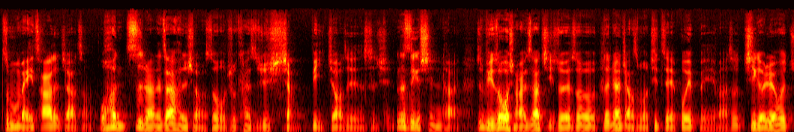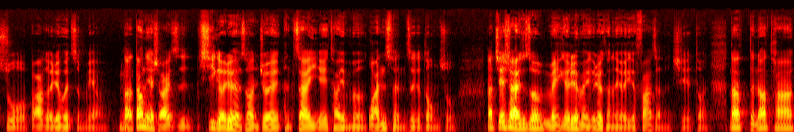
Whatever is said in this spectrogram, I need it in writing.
这么没差的家长，我很自然的在很小的时候，我就开始去想比较这件事情。那是一个心态，就比如说我小孩子他几岁的时候，人家讲什么七节不会背吧，说七个月会做，八个月会怎么样？那当你的小孩子七个月的时候，你就会很在意，诶，他有没有完成这个动作？那接下来就是说，每个月每个月可能有一个发展的阶段。那等到他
